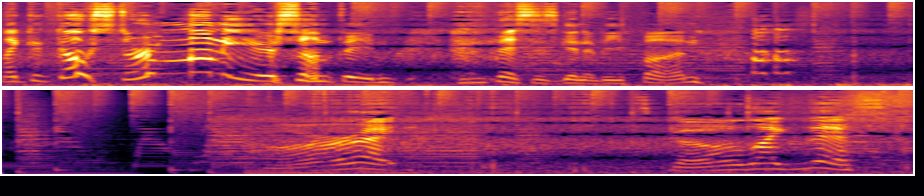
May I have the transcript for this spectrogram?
like a ghost or a mummy or something. This is gonna be fun. All right, let's go like this.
